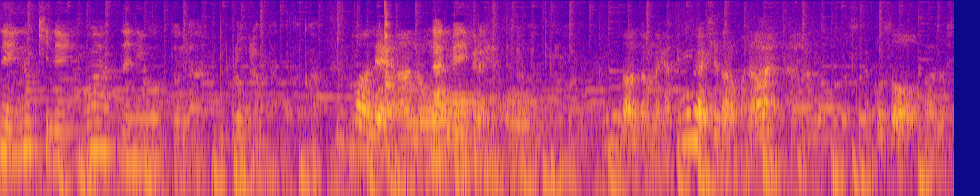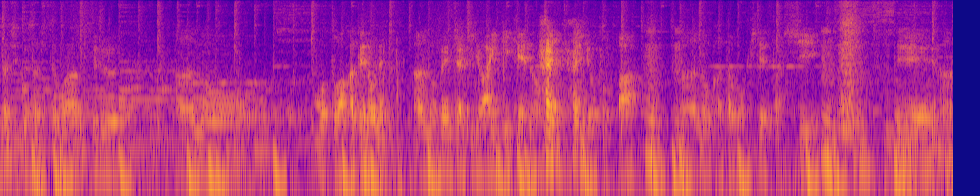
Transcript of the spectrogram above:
年の記念は何をどんなプログラムだったのか。まあねあの何名ぐらいだったのか。っていうのはどうなんだろうな100人ぐらい来てたのかな、はいはい。あのそれこそあの親しくさせてもらってるあのもっと若手のねあのベンチャー企業 IT 系のはいはい。企業とか、うんうん。あの方も来てたし、うんであ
